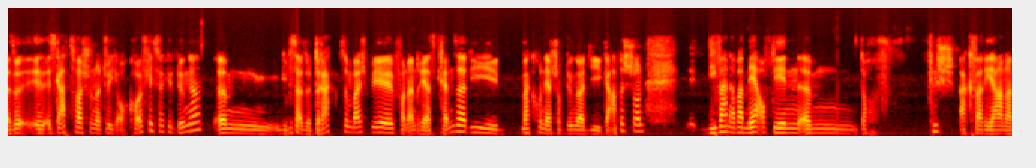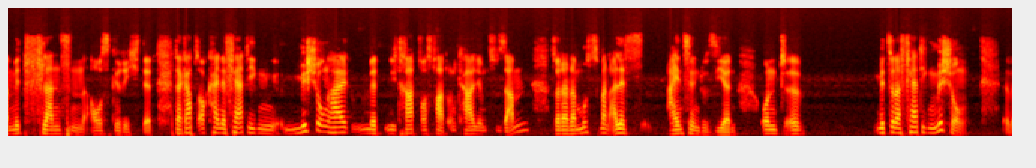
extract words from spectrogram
Also äh, es gab zwar schon natürlich auch käuflich solche Dünger, ähm, gewisse, also Drack zum Beispiel von Andreas Kremser, die Makronährstoffdünger, die gab es schon. Die waren aber mehr auf den ähm, doch Fischaquarianer mit Pflanzen ausgerichtet. Da gab es auch keine fertigen Mischungen halt mit Nitrat, Phosphat und Kalium zusammen, sondern da musste man alles einzeln dosieren. Und äh, mit so einer fertigen Mischung äh,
